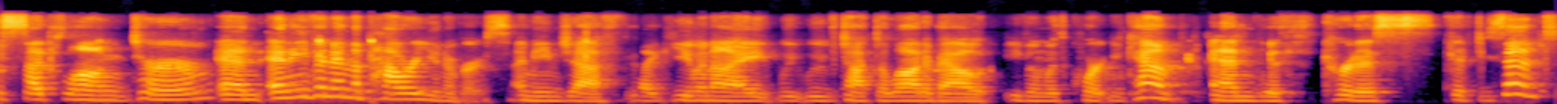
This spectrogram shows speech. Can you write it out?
such long term and and even in the power universe. I mean jeff like you and i we, we've talked a lot about even with courtney kemp and with curtis 50 Cent.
